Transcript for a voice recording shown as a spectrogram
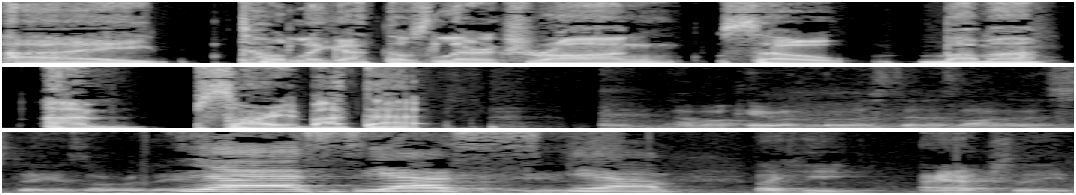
I totally got those lyrics wrong, so Bumma, I'm sorry about that. I'm okay with Lewiston as long as it stays over there. yes, yes, he's- yeah. Like he, I actually.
